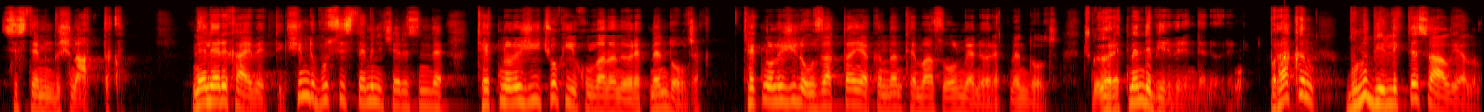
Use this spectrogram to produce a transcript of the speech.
sistemin dışına attık. Neleri kaybettik? Şimdi bu sistemin içerisinde teknolojiyi çok iyi kullanan öğretmen de olacak. Teknolojiyle uzaktan yakından teması olmayan öğretmen de olacak. Çünkü öğretmen de birbirinden öğreniyor. Bırakın bunu birlikte sağlayalım.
